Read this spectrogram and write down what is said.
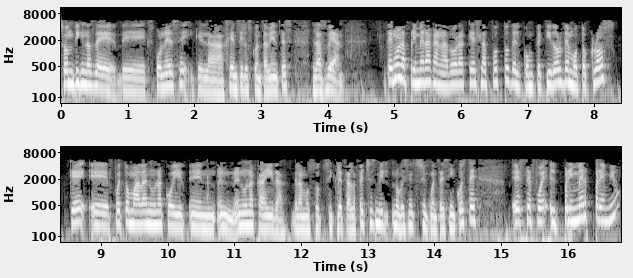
son dignas de, de exponerse y que la gente y los cuentavientes las vean. Tengo la primera ganadora que es la foto del competidor de motocross que eh, fue tomada en una, en, en- en una caída de la motocicleta. La fecha es 1955. Este, este fue el primer premio,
